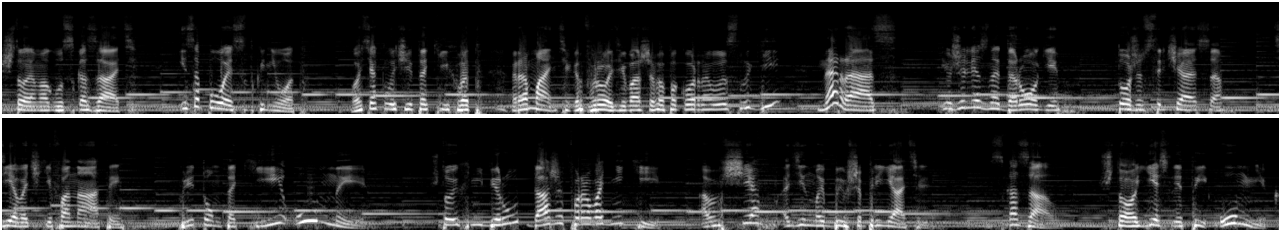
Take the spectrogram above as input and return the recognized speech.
Что я могу сказать? И за пояс уткнет. Во всяком случае, таких вот романтиков вроде вашего покорного слуги на раз. И в железной дороге тоже встречаются девочки-фанаты. Притом такие умные, что их не берут даже проводники. А вообще, один мой бывший приятель сказал, что если ты умник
